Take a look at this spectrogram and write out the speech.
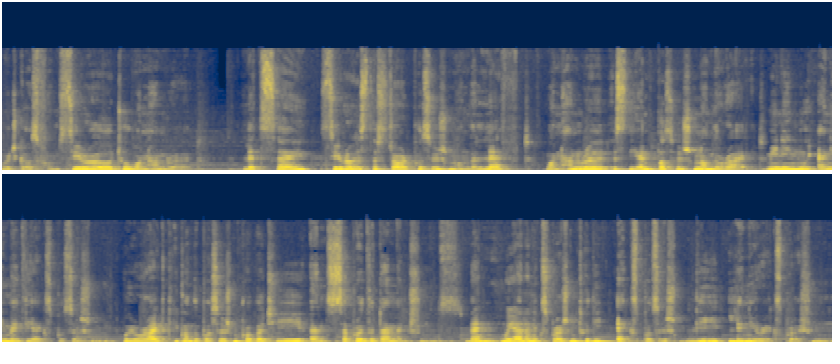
which goes from 0 to 100. Let's say 0 is the start position on the left, 100 is the end position on the right, meaning we animate the x position. We right click on the position property and separate the dimensions. Then we add an expression to the x position, the linear expression,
